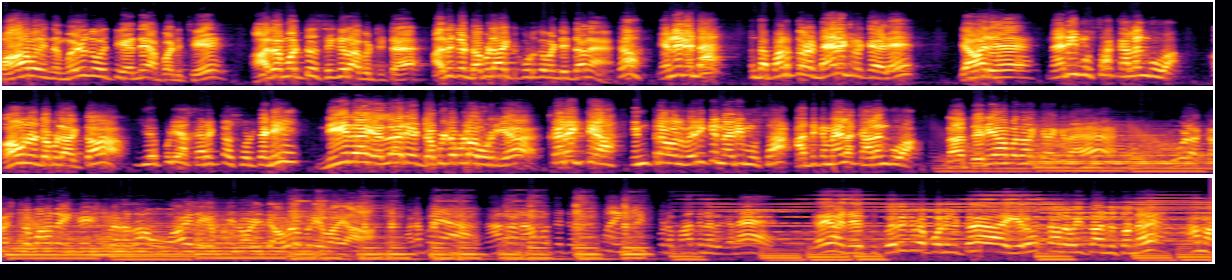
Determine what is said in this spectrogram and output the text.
பாவம் இந்த மெழுகுவத்தி என்னையா படிச்சு அதை மட்டும் சிங்கிளா விட்டுட்ட. அதுக்கு டபுள் ஆக்ட் கொடுக்க வேண்டியது தானே? என்ன கேட்டா? அந்த படத்தோட டைரக்டர் கேளு. யாரு? நரிமுசா கலங்குவா. அவனும் டபுள் ஆக்டா எப்படியா கரெக்டா சொல்லிட்ட நீ? நீதான் எல்லாரையும் டபுள் டபுளா விடுறிய? கரெக்டியா இன்டர்வல் வரைக்கும் நரிமுசா அதுக்கு மேல கலங்குவா. நான் தெரியாம தான் கேக்குறேன். இவ்வளவு கஷ்டமான இங்கிலீஷ் பேரெல்லாம் உன் வாயில எப்படி நுழையுது? அவ்வளவு பெரிய வாயா? அடப்பையா நானா நாற்பத்தெட்டு வருஷமா இங்கிலீஷ் படம் பாத்துன்னு இருக்கேன்? ஏயா நேத்து பெருக்கிற பொண்ணுகிட்ட இருபத்தி நாலு வயசான்னு சொன்னேன் ஆமா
